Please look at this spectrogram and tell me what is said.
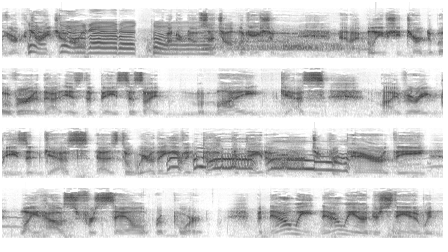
New York Attorney General, under no such obligation. And I believe she turned him over, and that is the basis, I my guess, my very reasoned guess, as to where they even got the data to prepare the White House for sale report. But now we now we understand when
